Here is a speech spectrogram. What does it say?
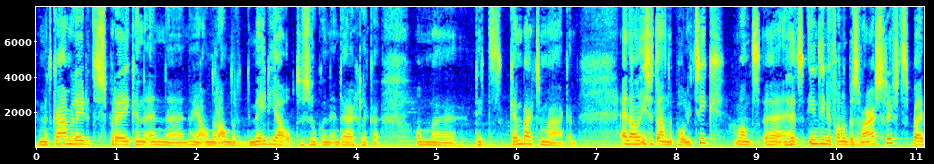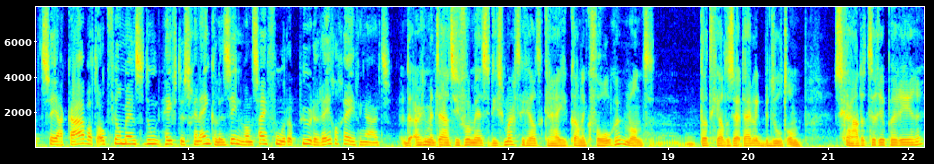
met Kamerleden te spreken... en nou ja, onder andere de media op te zoeken en dergelijke... om dit kenbaar te maken. En dan is het aan de politiek. Want uh, het indienen van een bezwaarschrift bij het CAK... wat ook veel mensen doen, heeft dus geen enkele zin. Want zij voeren puur de regelgeving uit. De argumentatie voor mensen die smartengeld krijgen kan ik volgen. Want dat geld is uiteindelijk bedoeld om schade te repareren.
